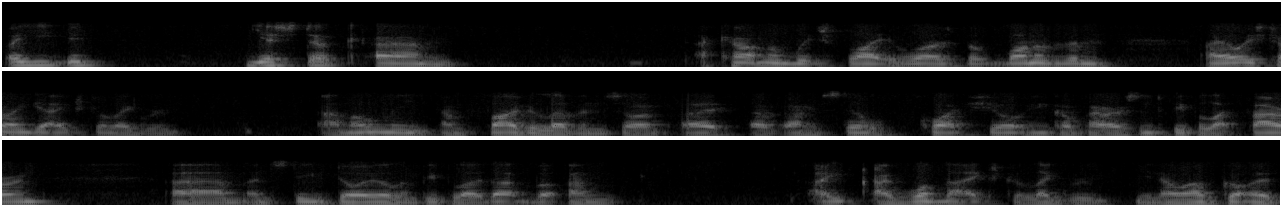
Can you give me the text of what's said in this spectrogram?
Well, you, you you're stuck. Um, I can't remember which flight it was, but one of them. I always try and get extra leg room. I'm only I'm 5'11", so I'm I, I'm still quite short in comparison to people like Faron um, and Steve Doyle and people like that. But I'm I I want that extra leg room. You know, I've got a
